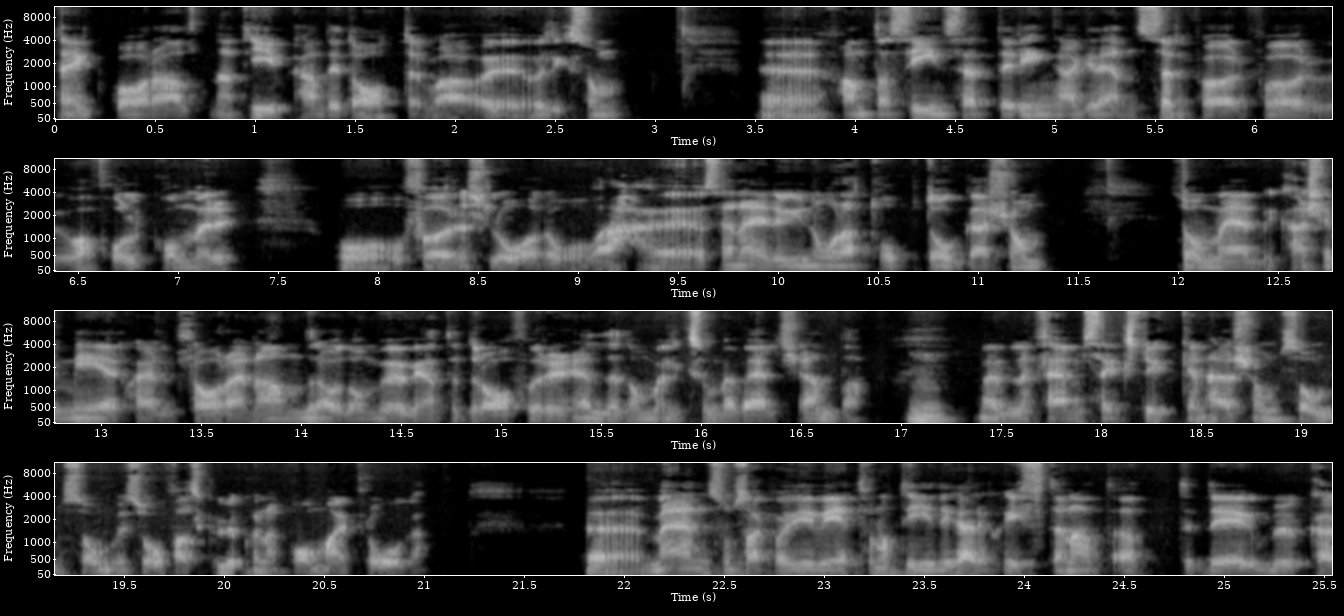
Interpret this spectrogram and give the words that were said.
tänkbara alternativkandidater. Va? Och liksom, eh, fantasin sätter inga gränser för, för vad folk kommer att föreslå. Då, va? Eh, sen är det ju några toppdoggar som, som är kanske mer självklara än andra och de behöver jag inte dra för er heller. De är liksom är välkända. Mm. Det är väl fem, sex stycken här som, som, som i så fall skulle kunna komma i fråga. Eh, men som sagt vi vet från de tidigare skiften att, att det brukar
